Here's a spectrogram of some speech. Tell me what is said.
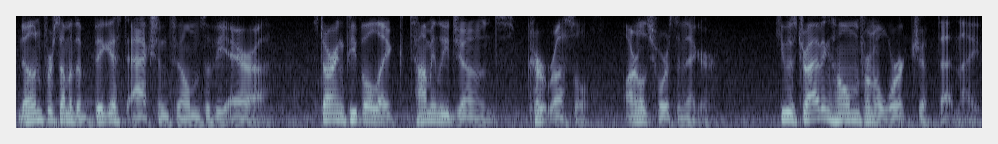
known for some of the biggest action films of the era, starring people like Tommy Lee Jones, Kurt Russell, Arnold Schwarzenegger. He was driving home from a work trip that night.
